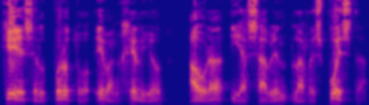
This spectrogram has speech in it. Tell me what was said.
qué es el protoevangelio, ahora ya saben la respuesta.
